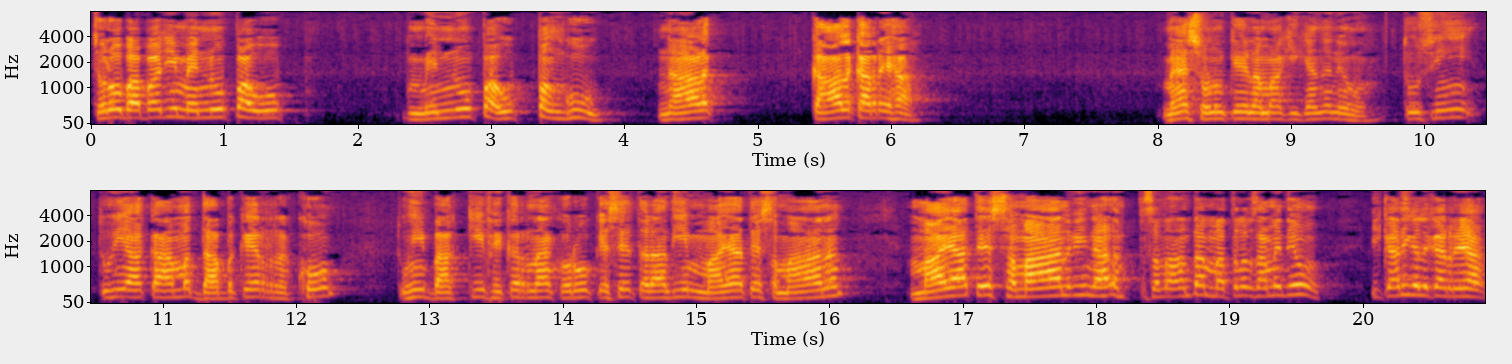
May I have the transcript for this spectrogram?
ਚਲੋ ਬਾਬਾ ਜੀ, ਮੈਨੂੰ ਭਾਊ ਮੈਨੂੰ ਭਾਊ ਭੰਗੂ ਨਾਲ ਕਾਲ ਕਰ ਰਿਹਾ। ਮੈਂ ਸੁਣ ਕੇ ਲਮਾ ਕੀ ਕਹਿੰਦੇ ਨੇ ਉਹ। ਤੁਸੀਂ ਤੁਸੀਂ ਆ ਕੰਮ ਦੱਬ ਕੇ ਰੱਖੋ। ਤੁਸੀਂ ਬਾਕੀ ਫਿਕਰ ਨਾ ਕਰੋ। ਕਿਸੇ ਤਰ੍ਹਾਂ ਦੀ ਮਾਇਆ ਤੇ ਸਮਾਨ, ਮਾਇਆ ਤੇ ਸਮਾਨ ਵੀ ਨਾਲ, ਸਮਾਨ ਦਾ ਮਤਲਬ ਸਮਝਦੇ ਹੋ? ਕੀ ਕਾਦੀ ਗੱਲ ਕਰ ਰਿਹਾ?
